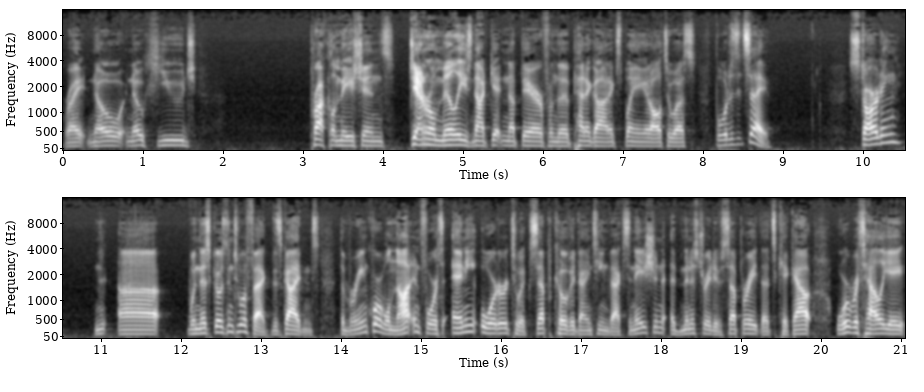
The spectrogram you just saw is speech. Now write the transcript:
right? No, no huge proclamations. General Milley's not getting up there from the Pentagon explaining it all to us. But what does it say? Starting uh, when this goes into effect, this guidance, the Marine Corps will not enforce any order to accept COVID 19 vaccination, administrative separate, that's kick out, or retaliate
